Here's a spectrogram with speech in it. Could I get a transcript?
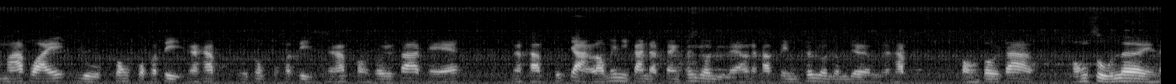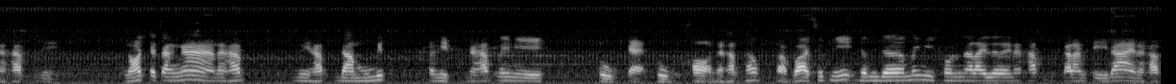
ำมาร์กไว้อยู่ตรงปกตินะครับอยู่ตรงปกตินะครับของโตโยต้าแท้นะครับ ทุกอย่างเราไม่มีการดัดแปลงเครื่องยนต์อยู่แล้วนะครับ เป็นเครื่องยนต์เดิมๆนะครับ ของโตโยต้าของศูนย์เลยนะครับนี่ น็อตกระจังหน้านะครับนี่ครับดำมิดสนิทนะครับ ไม่มีถูกแกะถูกถอดนะครับเท่ากับว่าชุดนี้เดิมๆไม่มีชนอะไรเลยนะครับ การันตีได้นะครับ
